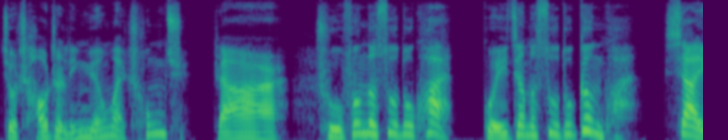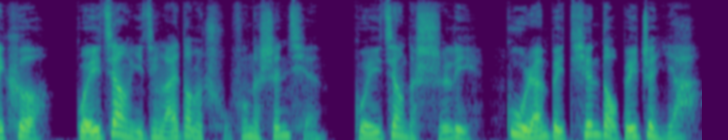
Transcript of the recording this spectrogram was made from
就朝着陵园外冲去。然而。楚风的速度快，鬼将的速度更快。下一刻，鬼将已经来到了楚风的身前。鬼将的实力固然被天道碑镇压，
